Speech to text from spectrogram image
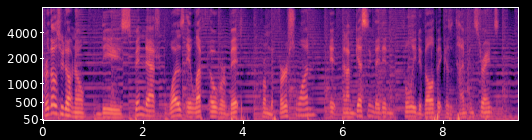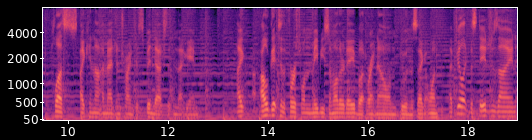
For those who don't know, the Spin Dash was a leftover bit from the first one, it, and I'm guessing they didn't fully develop it because of time constraints. Plus, I cannot imagine trying to spin dash in that game. I I'll get to the first one maybe some other day, but right now I'm doing the second one. I feel like the stage design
